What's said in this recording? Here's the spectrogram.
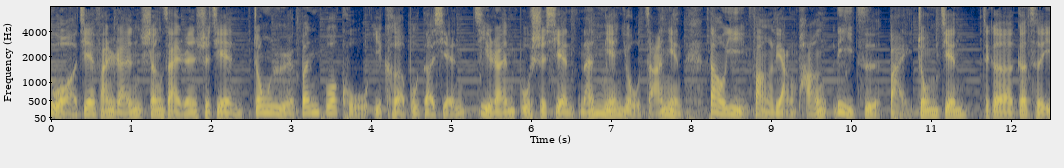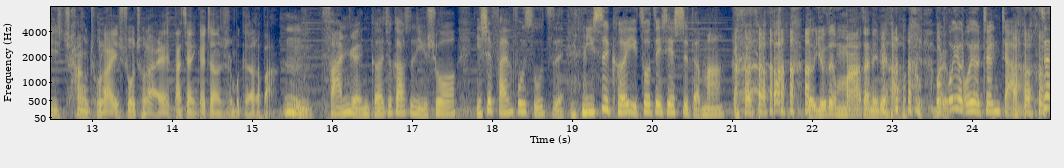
我皆凡人，生在人世间，终日奔波苦，一刻不得闲。既然不是仙，难免有杂念，道义放两旁，利字摆中间。这个歌词一唱出来，一说出来，大家应该知道是什么歌了吧？嗯，凡人歌就告诉你说，你是凡夫俗子，你是可以做这些事的吗？有这个妈在那边 哈，我我有我有挣扎，这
